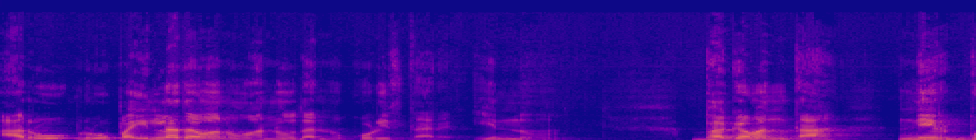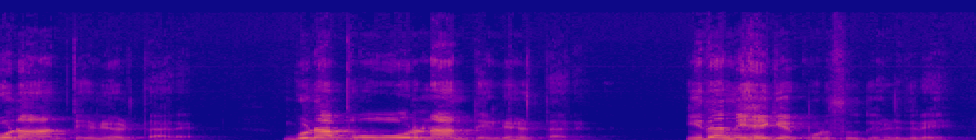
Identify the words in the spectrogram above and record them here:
ಅರು, ರೂಪ ಇಲ್ಲದವನು ಅನ್ನುವುದನ್ನು ಕೂಡಿಸ್ತಾರೆ. ಇನ್ನು, ಭಗವಂತ ನಿರ್ಗುಣ ಅಂತೇಳಿ ಹೇಳ್ತಾರೆ. ಗುಣಪೂರ್ಣ ಅಂತೇಳಿ ಹೇಳ್ತಾರೆ. ಇದನ್ನು ಹೇಗೆ ಕೂಡಿಸುವುದು ಹೇಳಿದರೆ,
